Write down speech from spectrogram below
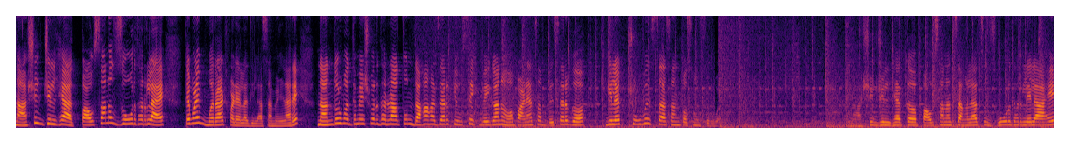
नाशिक जिल्ह्यात पावसानं जोर धरलाय त्यामुळे मराठवाड्याला दिलासा मिळणार आहे. नांदूर मध्यमेश्वर धरणातून दहा हजार क्युसेक वेगानं पाण्याचा विसर्ग गेल्या चोवीस तासांपासून सुरू आहे. नाशिक जिल्ह्यात पावसानं चांगलाच जोर धरलेला आहे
